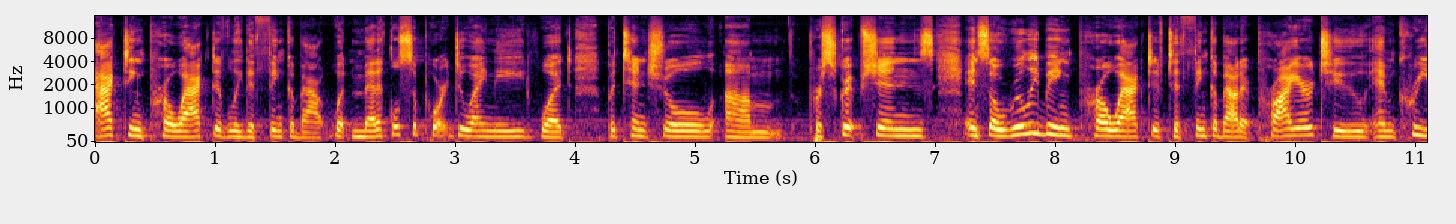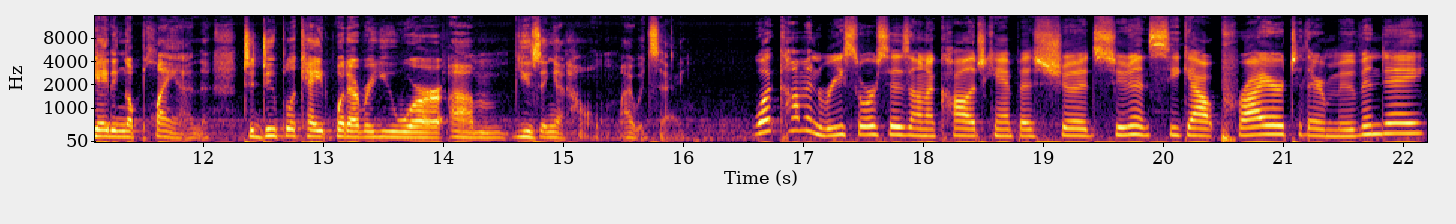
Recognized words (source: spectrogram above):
acting proactively to think about what medical support do I need, what potential um, prescriptions, and so really being proactive to think about it prior to and creating a plan to duplicate whatever you were um, using at home, I would say. What common resources on a college campus should students seek out prior to their move in day?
